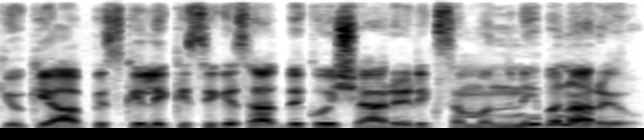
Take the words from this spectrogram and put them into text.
क्योंकि आप इसके लिए किसी के साथ भी कोई शारीरिक संबंध नहीं बना रहे हो।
